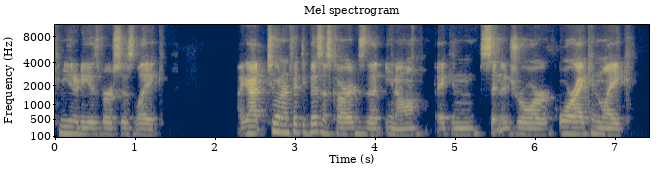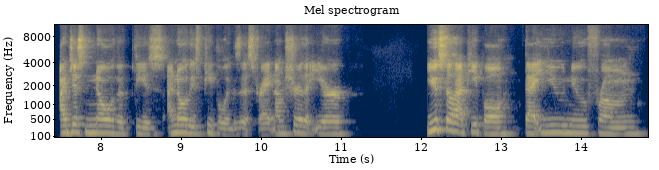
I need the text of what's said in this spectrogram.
community is versus like I got 250 business cards that, you know, I can sit in a drawer or I can like I just know that these I know these people exist, right? And I'm sure that you're you still have people that you knew from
